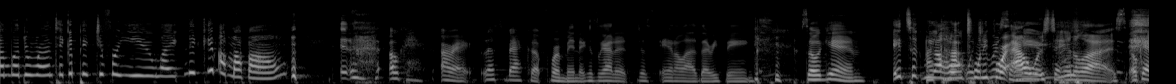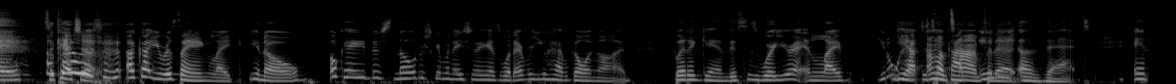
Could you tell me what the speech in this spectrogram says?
I'm going to run take a picture for you. Like, Nick, get off my phone. okay, all right. Let's back up for a minute because I gotta just analyze everything. so again, It took me I a whole caught what you were 24 hours to analyze. Okay, so catch up. I thought you were saying like, you know, okay, there's no discrimination against whatever you have going on, but again, this is where you're at in life. You don't Yeah, have to take have on time for any that. of that. And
